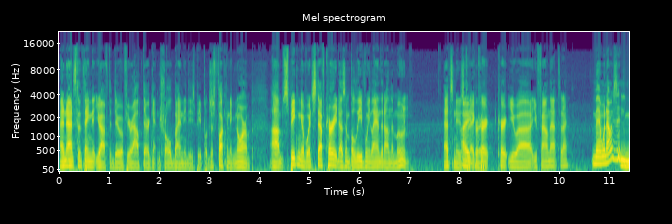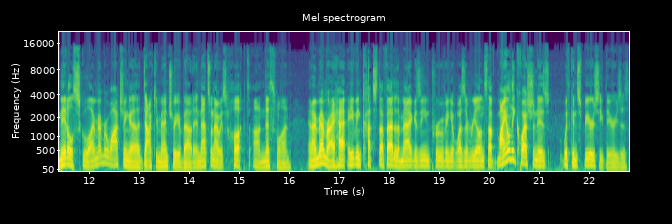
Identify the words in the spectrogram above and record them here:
And that's the thing that you have to do if you're out there getting trolled by any of these people. Just fucking ignore them. Um, speaking of which, Steph Curry doesn't believe we landed on the moon. That's news I today. agree. Kurt, Kurt, you uh, you found that today? Man, when I was in middle school, I remember watching a documentary about it, and that's when I was hooked on this one. And I remember I, ha- I even cut stuff out of the magazine proving it wasn't real and stuff. My only question is with conspiracy theories is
